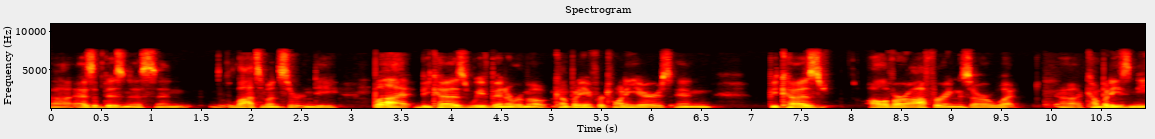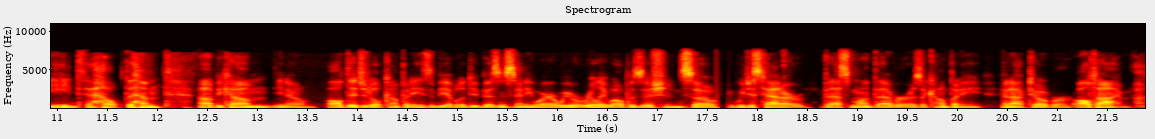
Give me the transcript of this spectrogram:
uh, as a business and lots of uncertainty. But because we've been a remote company for 20 years and because all of our offerings are what uh, companies need to help them uh, become, you know, all digital companies and be able to do business anywhere, we were really well positioned. So we just had our best month ever as a company in October, all time. Huh.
